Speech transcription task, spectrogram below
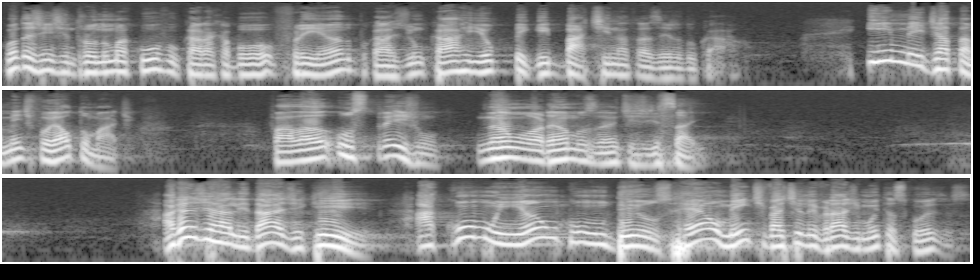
Quando a gente entrou numa curva, o cara acabou freando por causa de um carro e eu peguei bati na traseira do carro. Imediatamente foi automático. Fala os três juntos. Não oramos antes de sair. A grande realidade é que a comunhão com Deus realmente vai te livrar de muitas coisas.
